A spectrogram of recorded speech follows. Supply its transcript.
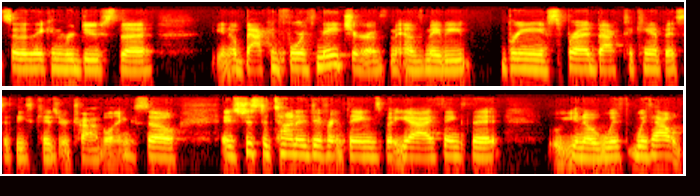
so that they can reduce the you know back and forth nature of, of maybe bringing a spread back to campus if these kids are traveling. So it's just a ton of different things but yeah i think that you know with without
